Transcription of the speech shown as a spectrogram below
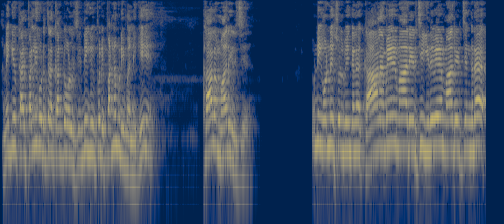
அன்னைக்கு க பள்ளிக்கூடத்தில் கண்ட்ரோல் இன்னைக்கு இப்படி பண்ண முடியுமா இன்னைக்கு? காலம் மாறிடுச்சு. நீங்கள் ஒன்றே சொல்வீங்களே காலமே மாறிடுச்சு இதுவே மாறிடுச்சுங்கிற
